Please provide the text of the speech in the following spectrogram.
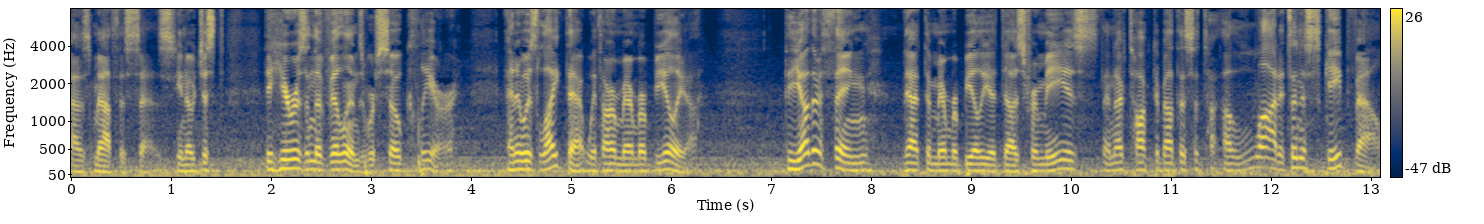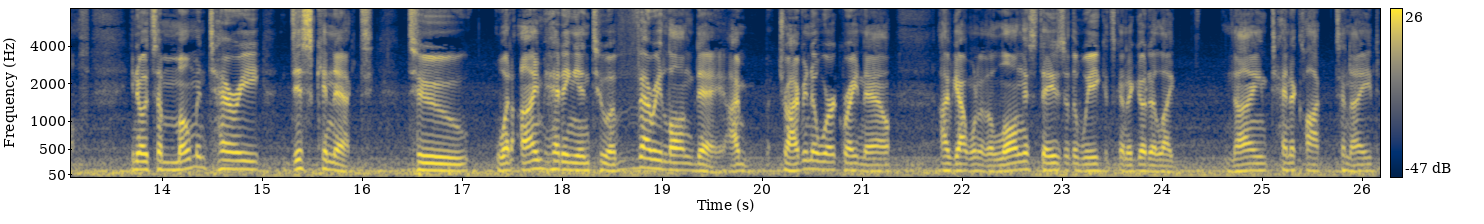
as Mathis says. You know, just the heroes and the villains were so clear. And it was like that with our memorabilia. The other thing that the memorabilia does for me is, and I've talked about this a, t- a lot, it's an escape valve. You know, it's a momentary disconnect to what I'm heading into a very long day. I'm driving to work right now. I've got one of the longest days of the week. It's going to go to like 9, 10 o'clock tonight.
